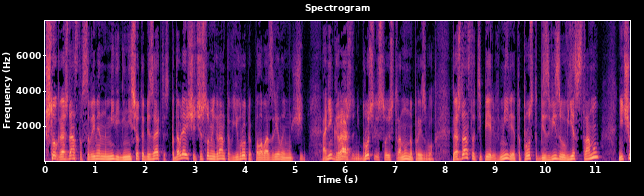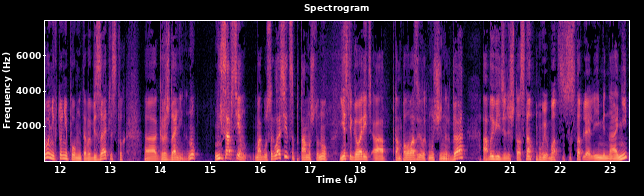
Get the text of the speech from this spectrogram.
Что, гражданство в современном мире не несет обязательств? Подавляющее число мигрантов в Европе – половозрелые мужчины. Они граждане, бросили свою страну на произвол. Гражданство теперь в мире – это просто безвизовый въезд в страну. Ничего никто не помнит об обязательствах э, гражданина. Ну, не совсем могу согласиться, потому что, ну, если говорить о там, половозрелых мужчинах, да, а мы видели, что основную массу составляли именно они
